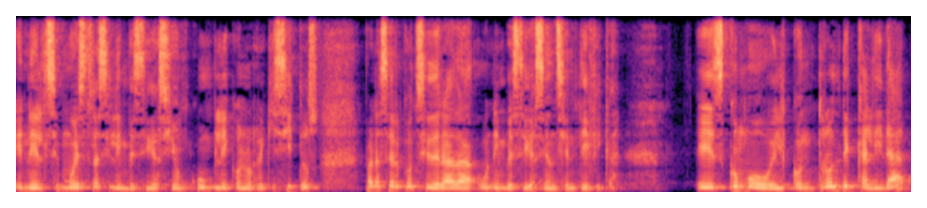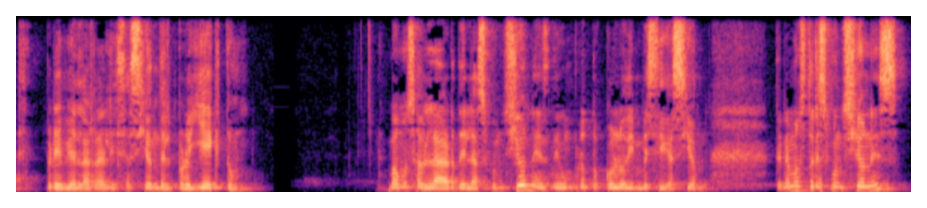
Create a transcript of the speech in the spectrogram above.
En él se muestra si la investigación cumple con los requisitos para ser considerada una investigación científica. Es como el control de calidad previo a la realización del proyecto. Vamos a hablar de las funciones de un protocolo de investigación. Tenemos tres funciones,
